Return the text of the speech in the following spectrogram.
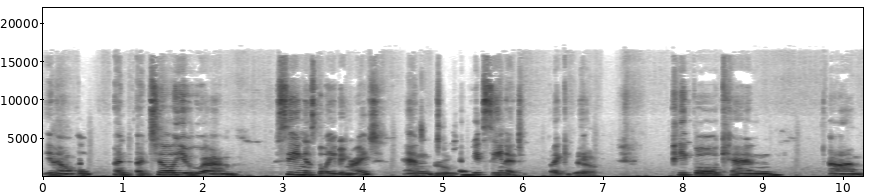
you know, and, and until you, um, seeing is believing, right? And, and we've seen it. Like, yeah, people can um,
